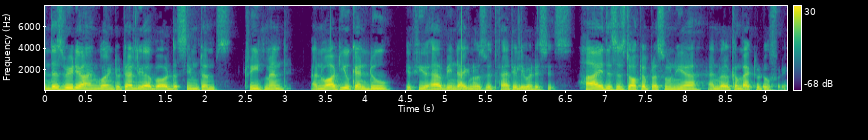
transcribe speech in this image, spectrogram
In this video, I'm going to tell you about the symptoms, treatment, and what you can do if you have been diagnosed with fatty liver disease. Hi, this is Dr. Prasoon here, and welcome back to Dofody.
